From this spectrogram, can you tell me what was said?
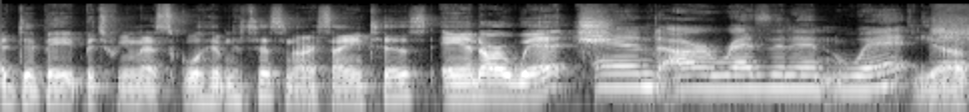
A debate between a school hypnotist and our scientist and our witch. and our resident witch. yep.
